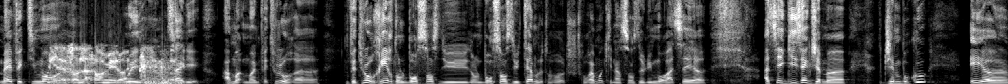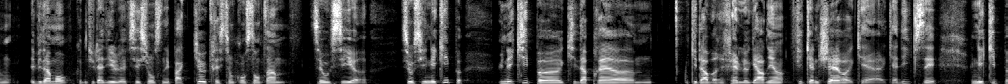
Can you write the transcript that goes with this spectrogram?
mais effectivement. Mais euh, de la formule. Ouais. Oui, ça il est. Ah, moi, moi il me fait toujours. Euh, il me fait toujours rire dans le bon sens du dans le bon sens du terme. Je trouve, je trouve vraiment qu'il a un sens de l'humour assez assez aiguisé que j'aime j'aime beaucoup. Et euh, évidemment, comme tu l'as dit, le FC Sion, ce n'est pas que Christian Constantin, c'est aussi, euh, c'est aussi une équipe. Une équipe euh, qui, d'après qui d'après le gardien Fickencher qui a, qui a dit que c'est une équipe,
